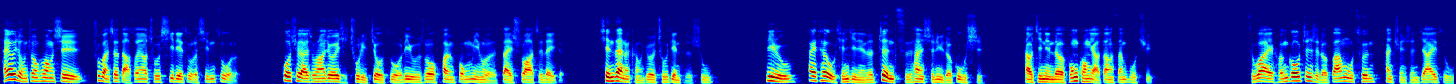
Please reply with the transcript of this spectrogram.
还有一种状况是，出版社打算要出系列作的新作了，过去来说他就一起处理旧作，例如说换封面或者再刷之类的。现在呢，可能就会出电子书，例如艾特伍前几年的《证词》和《神女的故事》。还有今年的《疯狂亚当》三部曲。此外，横沟正史的《八木村》和《犬神家一族》，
